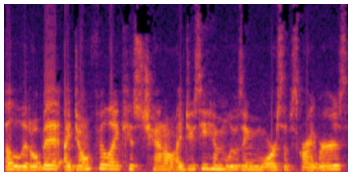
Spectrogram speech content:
a little bit. I don't feel like his channel, I do see him losing more subscribers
